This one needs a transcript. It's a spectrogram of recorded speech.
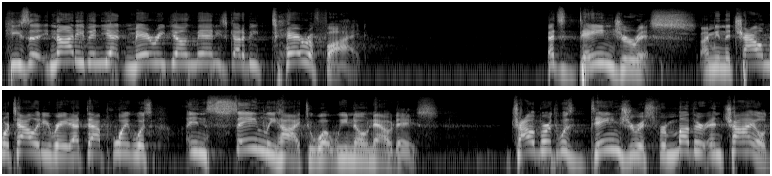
He's a not even yet married young man. He's got to be terrified. That's dangerous. I mean, the child mortality rate at that point was insanely high to what we know nowadays. Childbirth was dangerous for mother and child.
